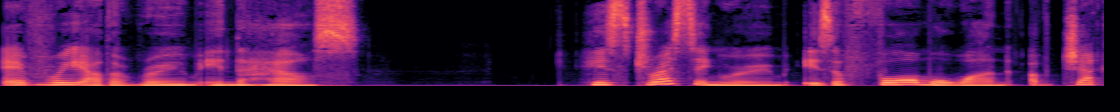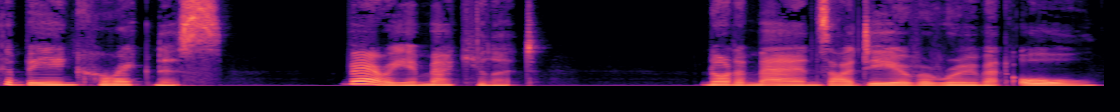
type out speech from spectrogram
every other room in the house. His dressing room is a formal one of Jacobean correctness, very immaculate. Not a man's idea of a room at all.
